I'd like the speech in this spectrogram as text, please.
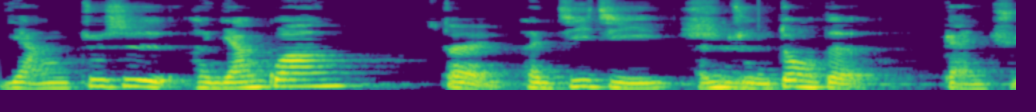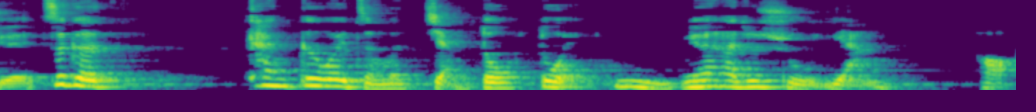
阳就是很阳光，对，很积极、很主动的感觉。这个看各位怎么讲都对，嗯，因为它就属阳。好，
